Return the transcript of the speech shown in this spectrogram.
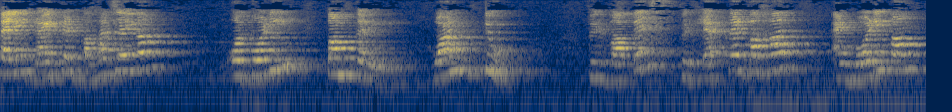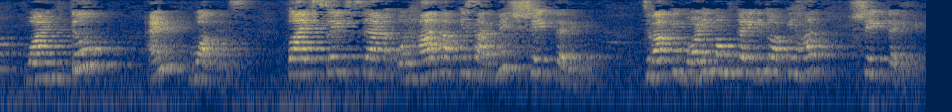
पहले राइट पैर बाहर जाएगा और बॉडी पंप करेगी। वन टू फिर वापस, फिर लेफ़्ट पैर बाहर and body pump one two and वापस फाइव सिक्स सेवन और हाथ आपके साथ में शेक करेंगे। जब आपकी बॉडी पंप करेगी तो आपके हाथ शेक करेंगे।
